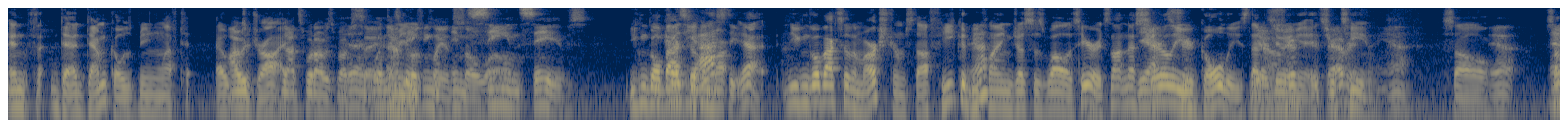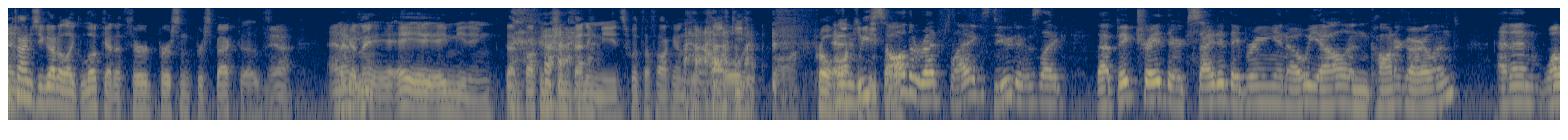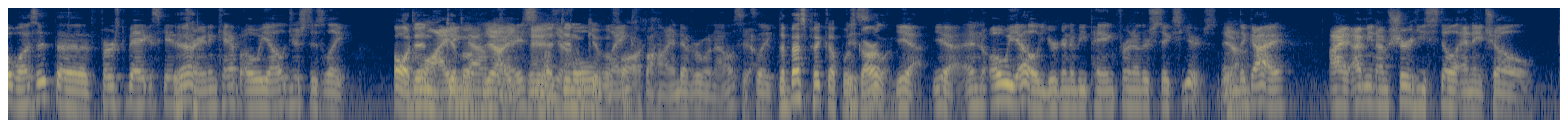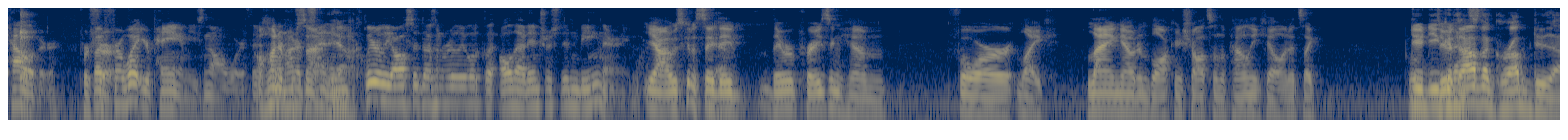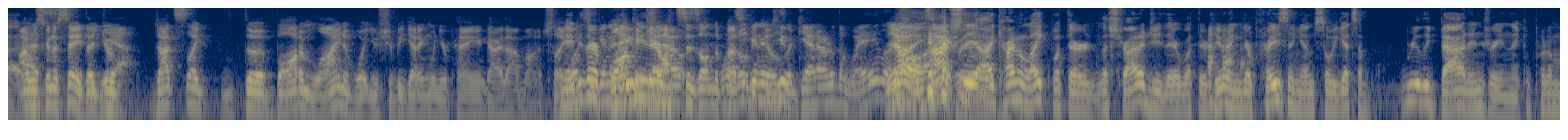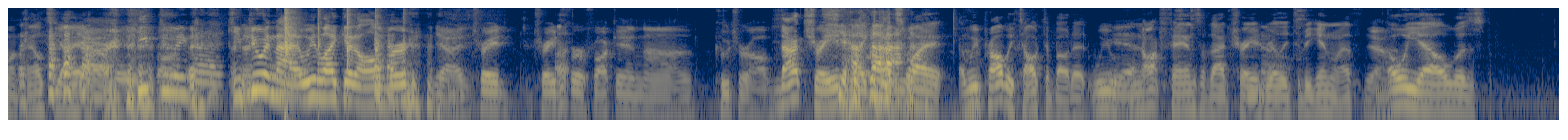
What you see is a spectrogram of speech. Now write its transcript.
and th- De- Demko's being left out I to dry. That's what I was about yeah. to say. when he's Demko's making playing so insane well. saves. You can go Because back to the Mar- to. yeah. You can go back to the Markstrom stuff. He could be playing just as well as here. It's not necessarily true. your goalies that Yeah. are doing Sure, it. It's, your team. Yeah. So Yeah. sometimes you got to like look at a third person perspective. And, yeah. And like I an mean, A- AAA meeting that fucking Jim Benning needs with the fucking hockey Holy fuck. pro and hockey we people. saw the red flags, dude. It was like that big trade. They're excited. They bring in OEL and Conor Garland. And then what was it? The first bag of skating Yeah. training camp. OEL just is like oh, didn't give a down yeah, the ice, can't- yeah. didn't full give a length fuck. behind everyone else. It's Yeah. like the best pickup was this- Garland. Yeah, yeah. And OEL, you're going to be paying for another six years. Yeah. And the guy, I, I mean, I'm sure he's still NHL caliber. For sure. but sure. for what you're paying him, he's not worth it. A hundred percent, And yeah. he clearly also doesn't really look like all that interested in being there anymore. Yeah, I was gonna say Yeah. they they were praising him for like laying out and blocking shots on the penalty kill, and it's like, well, Dude, you could that's- have a grub do that. I was That's- gonna say that you're. yeah. That's like the bottom line of what you should be getting when you're paying a guy that much. Like Maybe What's they're gonna blocking do? maybe Get they're- shots is on the What's he penalty gonna kills. do? like- Get out of the way? Like, Yeah, no, exactly, actually, I kind of like what they're the strategy there. What they're doing, they're praising him so he gets a really bad injury and they can put him on LTIR. Yeah, keep doing that. Keep then- doing that. We like it, Oliver. Yeah, and trade trade Uh, for fucking uh, Kucherov. that trade, Yeah. like that's why we probably talked about it. We Yeah. were not fans of that trade No. really to begin with. Yeah. OEL was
